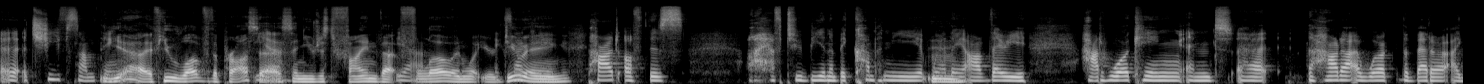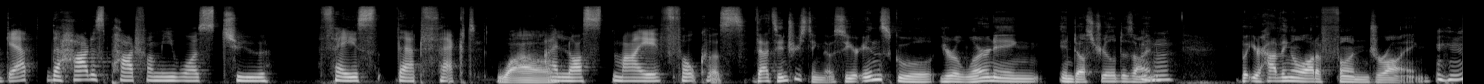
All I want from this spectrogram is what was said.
uh, achieve something Yeah, if you love the process and you just find that Yeah. flow in what you're Exactly. doing, part of this oh, i have to be in a big company where Mm. they are very hardworking and uh, the harder i work the better i get the hardest part for me was to face that fact wow. i lost my focus That's interesting though. So you're in school, you're learning industrial design, Mhm. but you're having a lot of fun drawing. hmm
